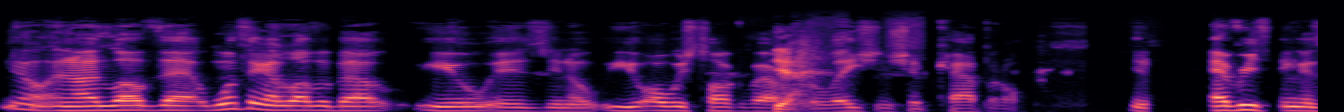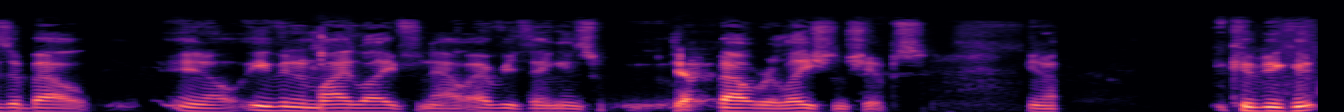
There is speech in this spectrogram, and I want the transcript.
You know, and I love that. One thing I love about you is, you know, you always talk about yeah. relationship capital You know, everything is about you know even in my life now everything is yep. about relationships you know it could be good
